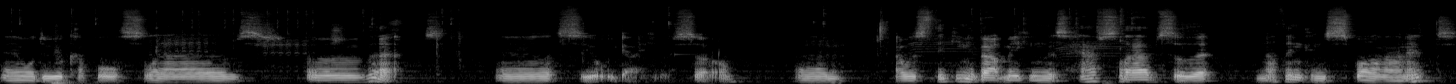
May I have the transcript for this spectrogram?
and we'll do a couple slabs of that. And let's see what we got here. So, um, I was thinking about making this half slab so that nothing can spawn on it.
